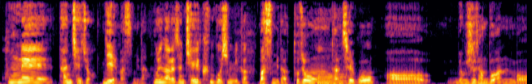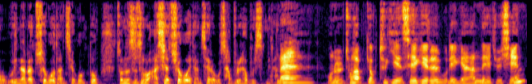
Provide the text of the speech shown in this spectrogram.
국내 단체죠. 예, 맞습니다. 우리나라에서는 제일 큰 곳입니까? 맞습니다. 토종 어. 단체고 어 명실상부한 뭐 우리나라 최고 단체고 또 저는 스스로 아시아 최고의 단체라고 자부를 하고 있습니다. 네. 오늘 종합격투기의 세계를 우리에게 안내해 주신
